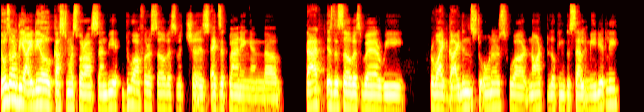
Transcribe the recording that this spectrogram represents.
those are the ideal customers for us and we do offer a service which is exit planning and uh, that is the service where we provide guidance to owners who are not looking to sell immediately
